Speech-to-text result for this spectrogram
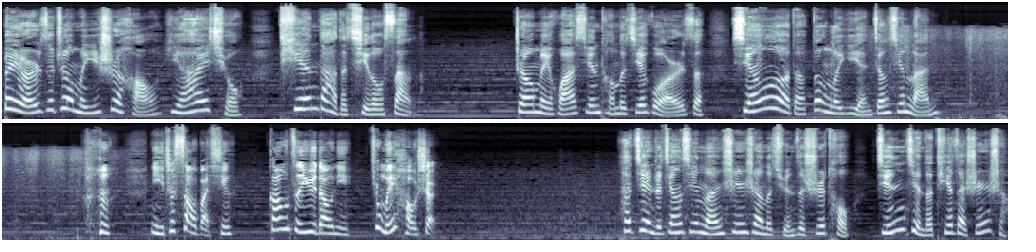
被儿子这么一示好，一哀求，天大的气都散了。张美华心疼的接过儿子，嫌恶的瞪了一眼江心兰。哼，你这扫把星，刚子遇到你就没好事儿。他见着江心兰身上的裙子湿透，紧紧的贴在身上，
